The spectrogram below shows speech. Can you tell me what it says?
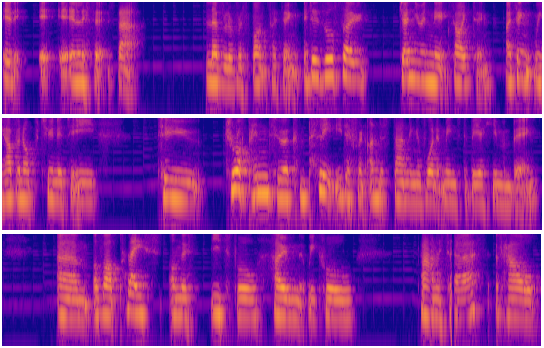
it, it, it elicits that level of response. I think it is also genuinely exciting. I think we have an opportunity to drop into a completely different understanding of what it means to be a human being, um, of our place on this beautiful home that we call planet Earth, of how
